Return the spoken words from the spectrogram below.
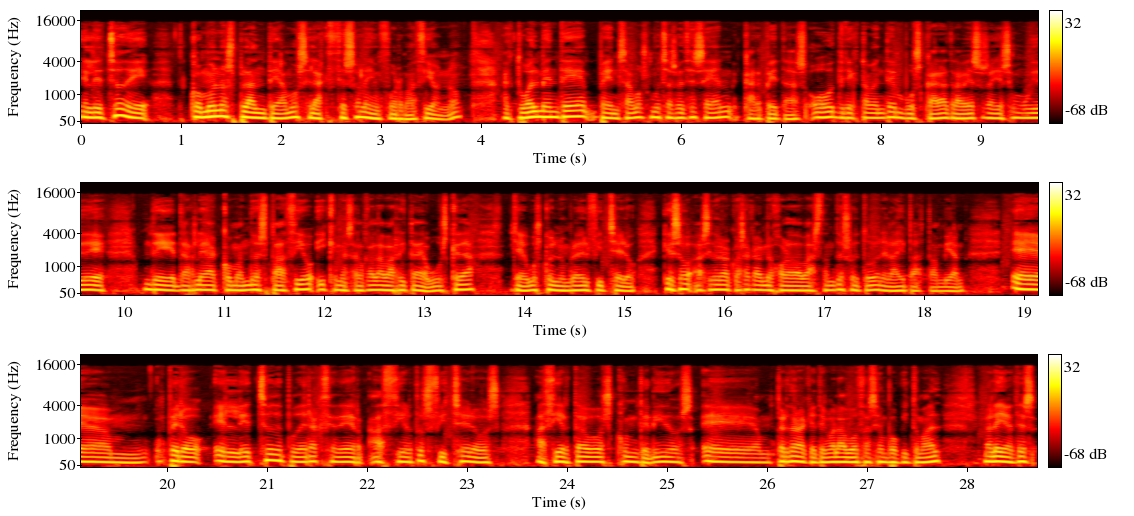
el hecho de cómo nos planteamos el acceso a la información. ¿no? Actualmente pensamos muchas veces en carpetas o directamente en buscar a través, o sea, yo soy muy de, darle a comando espacio y que me salga la barrita de búsqueda, ya busco el nombre del fichero, que eso ha sido una cosa que ha mejorado bastante, sobre todo en el iPad también. Em, pero el hecho de poder acceder a ciertos ficheros, a ciertos contenidos, em, perdona que tengo la voz así un poquito mal, ¿vale? Y a veces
